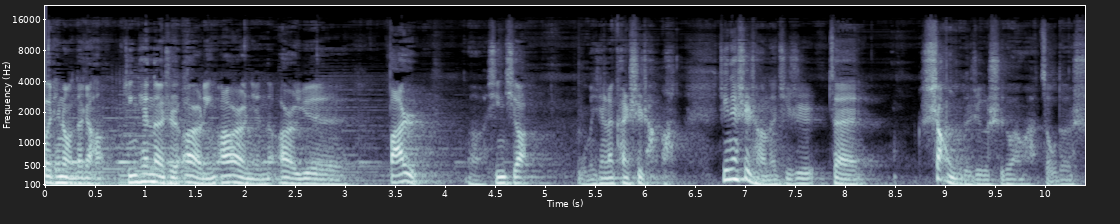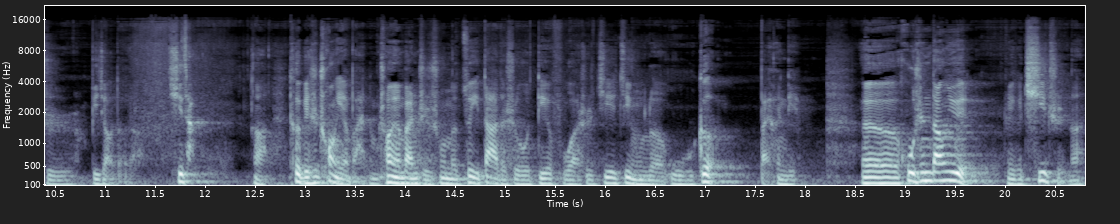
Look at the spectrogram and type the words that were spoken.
各位听众，大家好，今天呢是二零二二年的二月八日啊，星期二。我们先来看市场啊，今天市场呢，其实在上午的这个时段啊，走的是比较的凄惨啊，特别是创业板。那么创业板指数呢，最大的时候跌幅啊是接近了五个百分点。呃，沪深当月这个期指呢，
